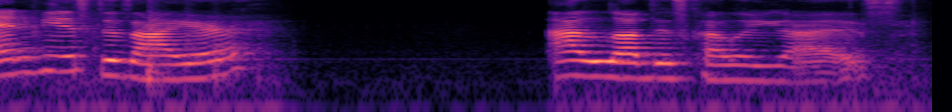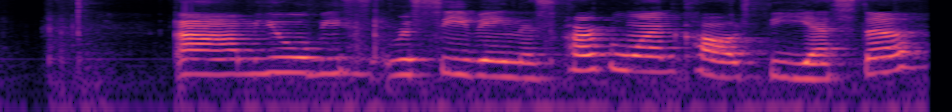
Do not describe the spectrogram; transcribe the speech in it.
Envious Desire. I love this color, you guys. Um, you will be receiving this purple one called Fiesta.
